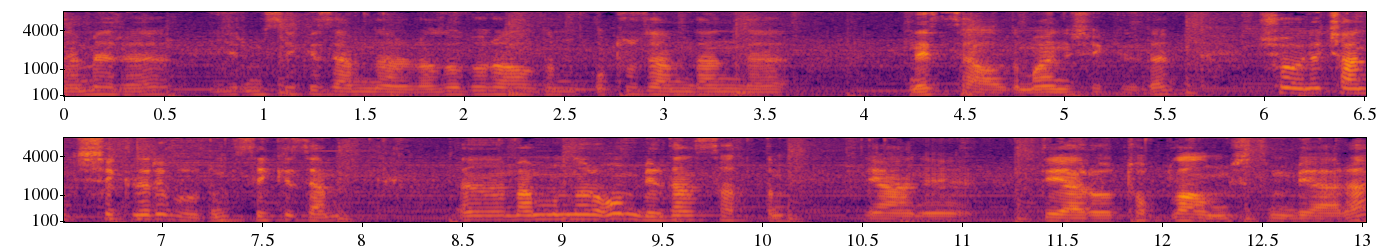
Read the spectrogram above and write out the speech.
Nemere, 28M'den Razodor aldım. 30M'den de Nesse aldım aynı şekilde. Şöyle çan çiçekleri buldum 8M. Ee, ben bunları 11'den sattım. Yani diğer o toplu almıştım bir ara.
